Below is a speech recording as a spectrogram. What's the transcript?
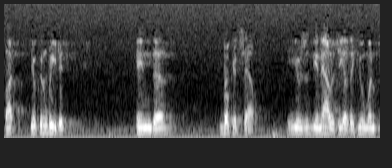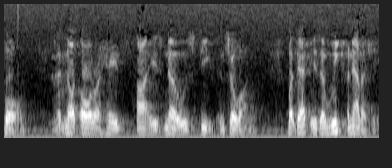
but you can read it in the book itself. He uses the analogy of the human form, that not all are heads, eyes, nose, teeth, and so on. But that is a weak analogy.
